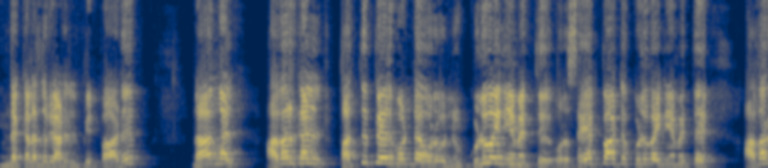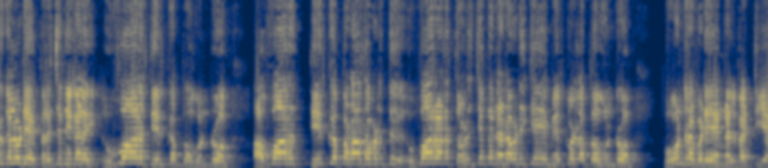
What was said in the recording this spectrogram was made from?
இந்த கலந்துரையாடலின் பிற்பாடு நாங்கள் அவர்கள் பத்து பேர் கொண்ட ஒரு குழுவை நியமித்து ஒரு செயற்பாட்டு குழுவை நியமித்து அவர்களுடைய பிரச்சனைகளை எவ்வாறு தீர்க்கப் போகின்றோம்? அவ்வாறு தீர்க்கப்படாதவிடத்து எவ்வாறான தொழிற்சங்க நடவடிக்கையை மேற்கொள்ளப் போகின்றோம் போன்ற விடயங்கள் பற்றிய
